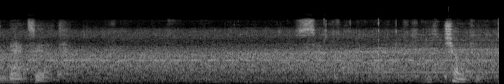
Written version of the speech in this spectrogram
And that's it. Simple. It's chunky,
